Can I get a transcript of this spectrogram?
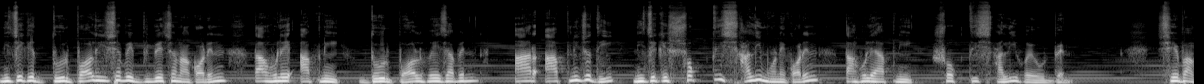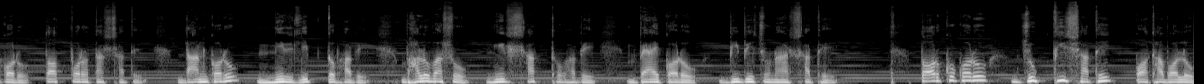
নিজেকে দুর্বল হিসেবে বিবেচনা করেন, তাহলে আপনি দুর্বল হয়ে যাবেন। আর আপনি যদি নিজেকে শক্তিশালী মনে করেন, তাহলে আপনি শক্তিশালী হয়ে উঠবেন। সেবা করো তৎপরতার সাথে। দান করো নির্লিপ্তভাবে। ভালোবাসো নিঃস্বার্থভাবে। ব্যয় করো বিবেচনার সাথে। তর্ক করো যুক্তির সাথে। কথা বলো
